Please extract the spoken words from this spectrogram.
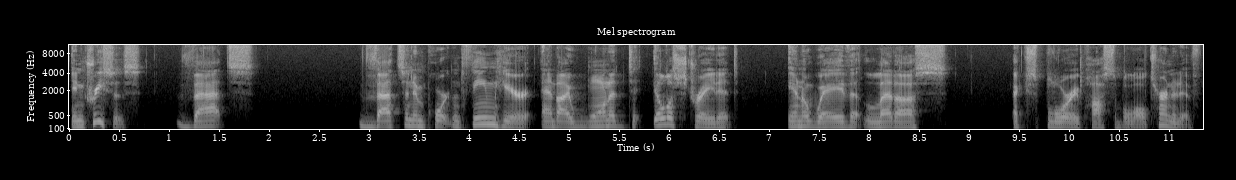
increases. That's that's an important theme here, and I wanted to illustrate it in a way that let us explore a possible alternative,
